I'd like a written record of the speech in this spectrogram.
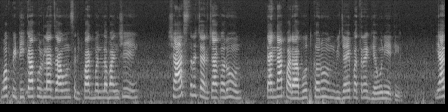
व पिठिकापूरला जाऊन श्रीपाद वल्लभांशी शास्त्र चर्चा करून त्यांना पराभूत करून विजयपत्र घेऊन येतील. यात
